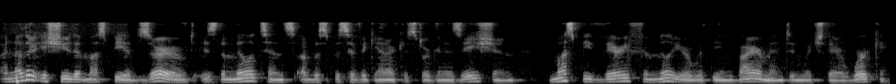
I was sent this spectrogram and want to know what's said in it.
Another issue that must be observed is the militants of the specific anarchist organization must be very familiar with the environment in which they are working,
